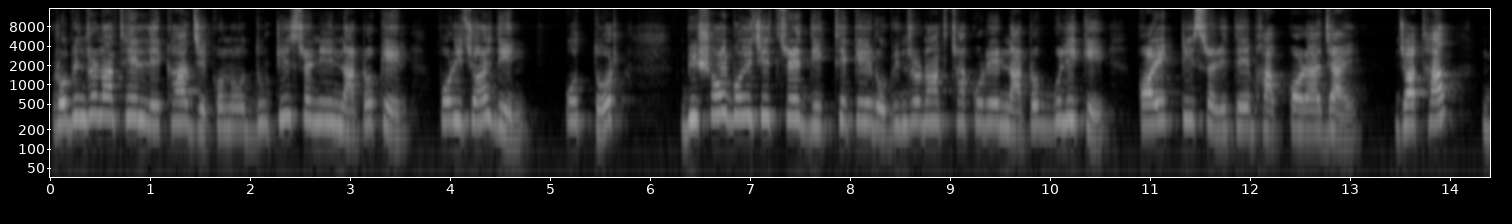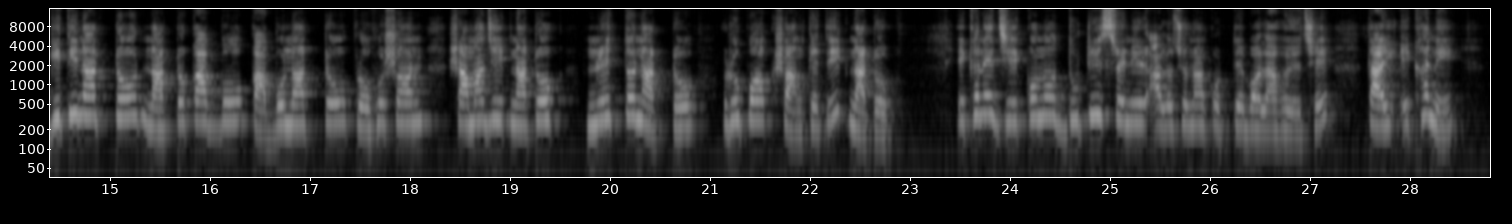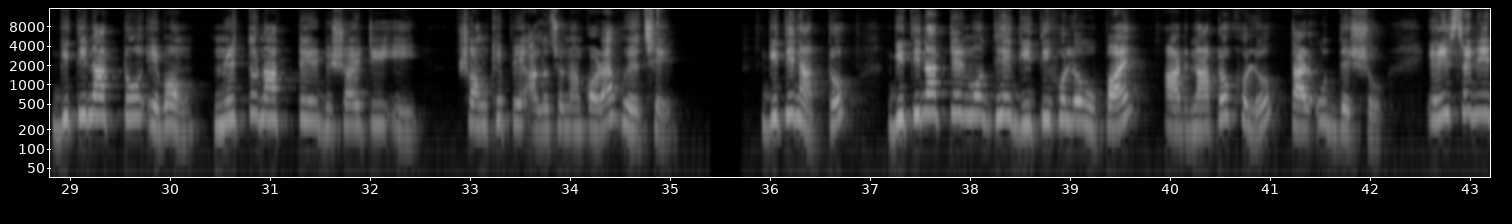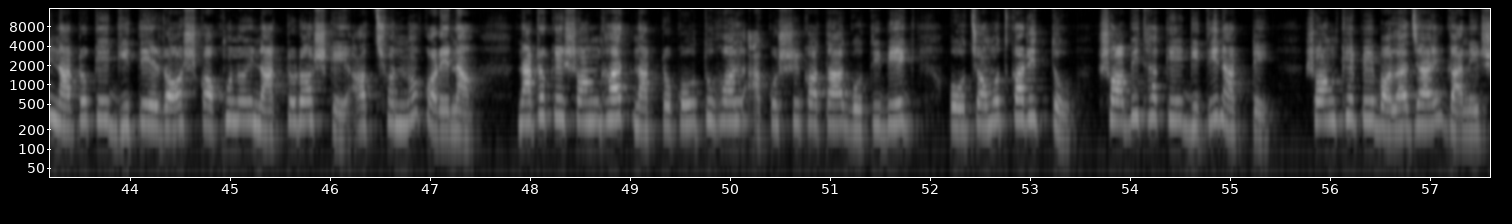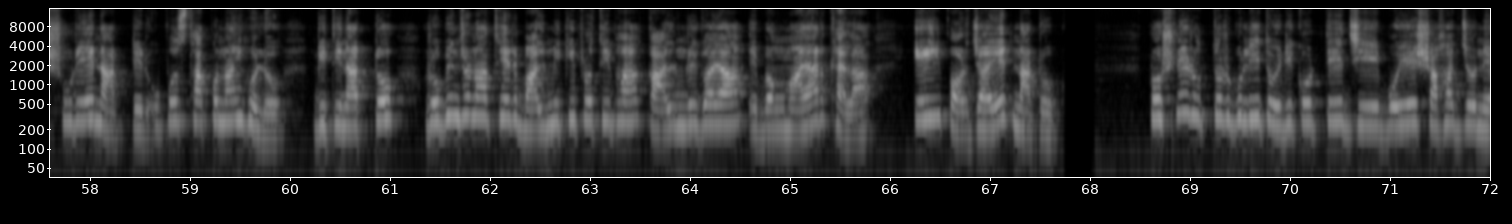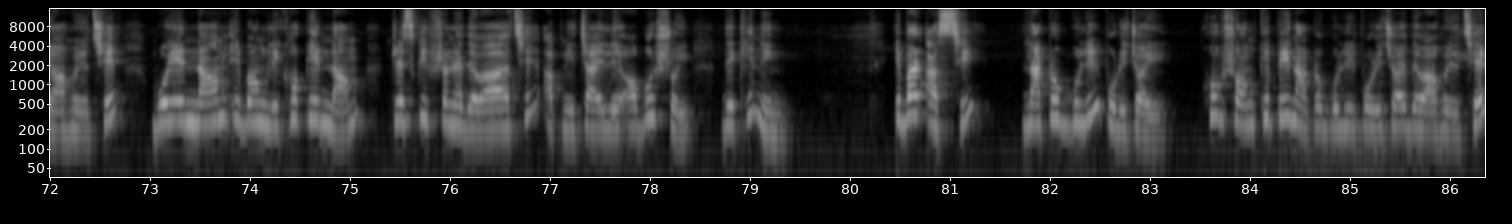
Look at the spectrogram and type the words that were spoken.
রবীন্দ্রনাথের লেখা যে কোনো দুটি শ্রেণির নাটকের পরিচয় দিন। উত্তর বিষয় বৈচিত্র্যের দিক থেকে রবীন্দ্রনাথ ঠাকুরের নাটকগুলিকে কয়েকটি শ্রেণীতে ভাগ করা যায়। যথা গীতিনাট্য, নাট্যকাব্য, কাব্যনাট্য, প্রহসন, সামাজিক নাটক, নৃত্যনাট্য, রূপক, সাংকেতিক নাটক। এখানে যে কোনো দুটি শ্রেণির আলোচনা করতে বলা হয়েছে, তাই এখানে গীতিনাট্য এবং নৃত্যনাট্যের বিষয়টিই সংক্ষেপে আলোচনা করা হয়েছে। গীতিনাট্য। গীতিনাট্যের মধ্যে গীতি হলো উপায়, আর নাটক হলো তার উদ্দেশ্য। এই শ্রেণির নাটকে গীতের রস কখনোই নাট্যরসকে আচ্ছন্ন করে না। নাটকের সংঘাত, নাট্য কৌতূহল, আকস্মিকতা, গতিবেগ ও চমৎকারিত্ব সবই থাকে গীতিনাট্যে সংক্ষেপে বলা যায়, গানের সুরে নাট্যের উপস্থাপনাই হল গীতিনাট্য রবীন্দ্রনাথের বাল্মীকি প্রতিভা, কালমৃগয়া এবং মায়ার খেলা এই পর্যায়ের নাটক। প্রশ্নের উত্তরগুলি তৈরি করতে যে বইয়ের সাহায্য নেওয়া হয়েছে, বইয়ের নাম এবং লেখকের নাম ডেসক্রিপশনে দেওয়া আছে, আপনি চাইলে অবশ্যই দেখে নিন। এবার আসছি নাটকগুলির পরিচয়ে। খুব সংক্ষেপে নাটকগুলির পরিচয় দেওয়া হয়েছে।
